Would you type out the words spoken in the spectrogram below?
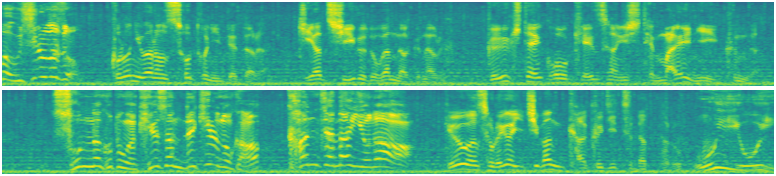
は後ろだぞ。この庭の外に出たら気圧シールドがなくなる。空気抵抗を計算して前に行くんだ。そんなことが計算できるのか？勘じゃないよな。今日はそれが一番確実だったろ。おいおい。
